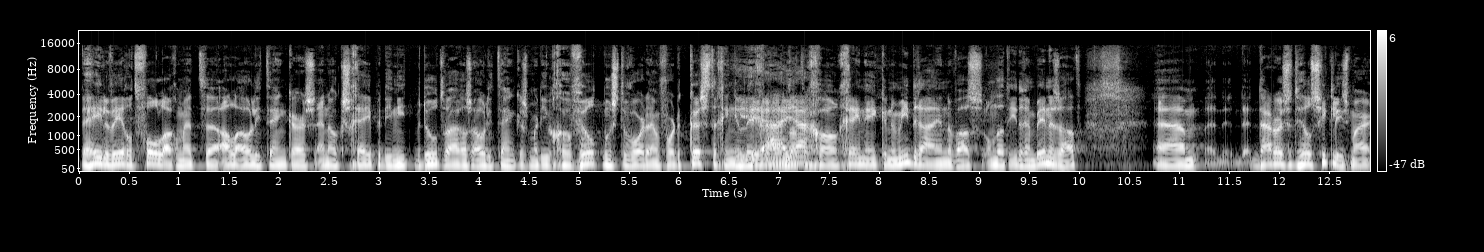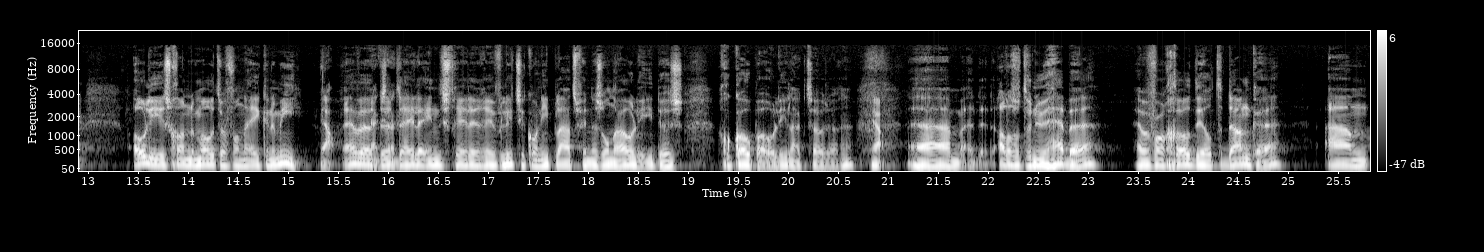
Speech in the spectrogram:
de hele wereld vol lag met eh, alle olietankers en ook schepen die niet bedoeld waren als olietankers, maar die gevuld moesten worden en voor de kusten gingen liggen, Ja, omdat ja. er gewoon geen economie draaiende was, omdat iedereen binnen zat. Ehm, daardoor is het heel cyclisch, maar olie is gewoon de motor van de economie. Ja, we, de hele industriële revolutie kon niet plaatsvinden zonder olie, dus goedkope olie, laat ik het zo zeggen. Ja. Ehm, alles wat we nu hebben, hebben we voor een groot deel te danken aan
